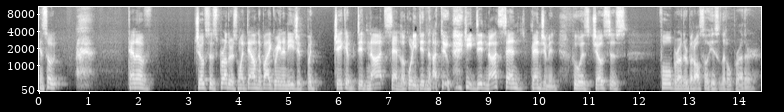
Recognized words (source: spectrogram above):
And so 10 of Joseph's brothers went down to buy grain in Egypt, but Jacob did not send, look what he did not do. He did not send Benjamin, who was Joseph's full brother, but also his little brother,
